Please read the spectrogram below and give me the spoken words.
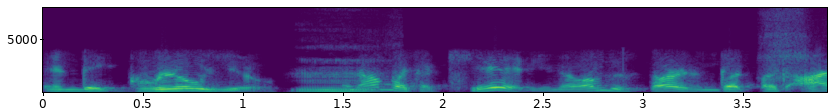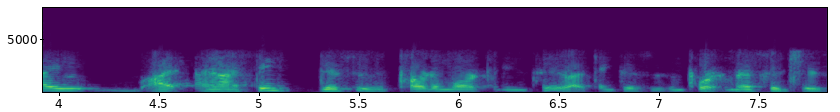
and they grill you. Mm. And I'm like a kid, you know. I'm just starting, but like I, I, and I think this is part of marketing too. I think this is important message. Is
